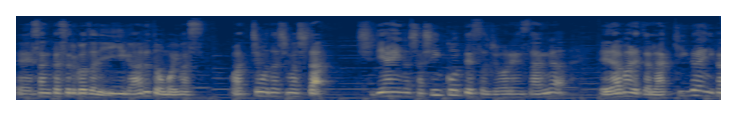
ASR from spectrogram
えー参加することに意義があると思います。ワッチも出しました。知り合いの写真コンテスト常連さんが選ばれたラッキーぐらいに考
